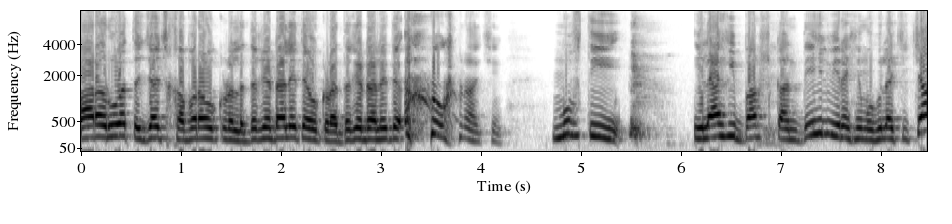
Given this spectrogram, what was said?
بار وروت جج خبره وکړه دغه ډلې ته وکړه دغه ډلې ته وکړه چې مفتی الهی بخش کندهلوی رحمه الله چې چا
